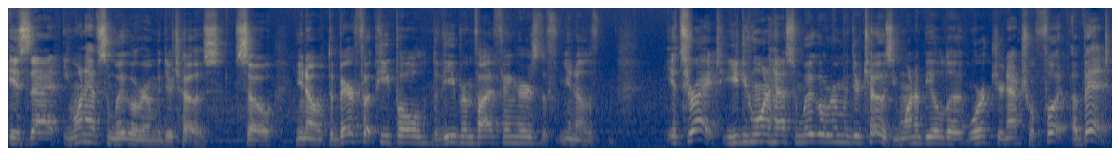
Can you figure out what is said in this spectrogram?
is that you want to have some wiggle room with your toes. So, you know, the barefoot people, the Vibram Five Fingers, the, you know, it's right. You do want to have some wiggle room with your toes. You want to be able to work your natural foot a bit.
